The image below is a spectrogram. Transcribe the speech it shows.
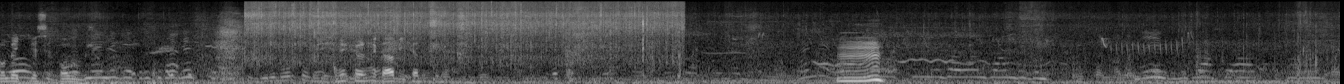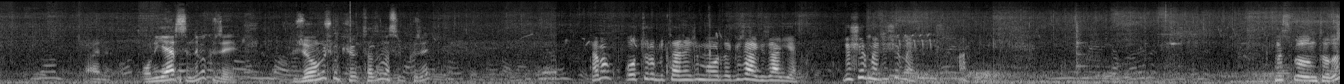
O beklesin olmamış. Ne çözdük abi yıkadık bile. Hmm. Aynen. Onu yersin değil mi Kuzey? Güzel olmuş mu? Tadı nasıl Kuzey? Tamam, otur bir tanecim orada güzel güzel ye. Düşürme, düşürme. Hah. Nasıl oğlum tadı?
